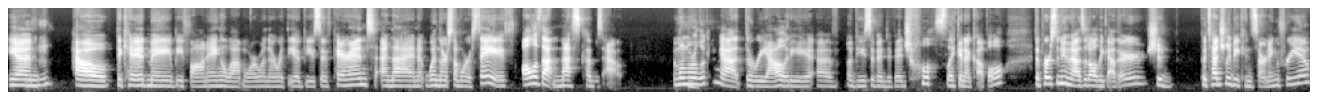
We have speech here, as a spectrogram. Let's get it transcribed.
and mm-hmm. How the kid may be fawning a lot more when they're with the abusive parent. And then when they're somewhere safe, all of that mess comes out. And when we're mm. looking at the reality of abusive individuals, like in a couple, the person who has it all together should potentially be concerning for you.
